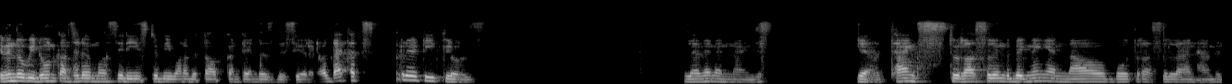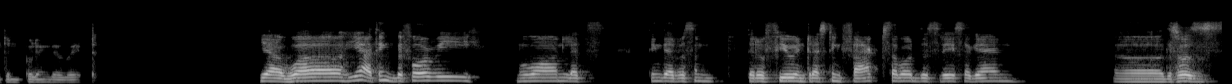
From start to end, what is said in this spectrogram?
Even though we don't consider Mercedes to be one of the top contenders this year at all, that that's pretty close. 11 and nine, just yeah. Thanks to Russell in the beginning, and now both Russell and Hamilton pulling their weight. Yeah, well, yeah. I think before we move on, let's think there was some there are a few interesting facts about this race again. Uh, this was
